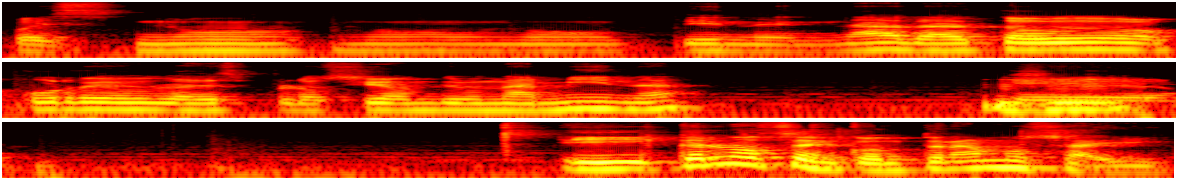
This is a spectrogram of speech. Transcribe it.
pues no, no, no tienen nada, todo ocurre en la explosión de una mina. Eh, ¿Y qué nos encontramos ahí?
